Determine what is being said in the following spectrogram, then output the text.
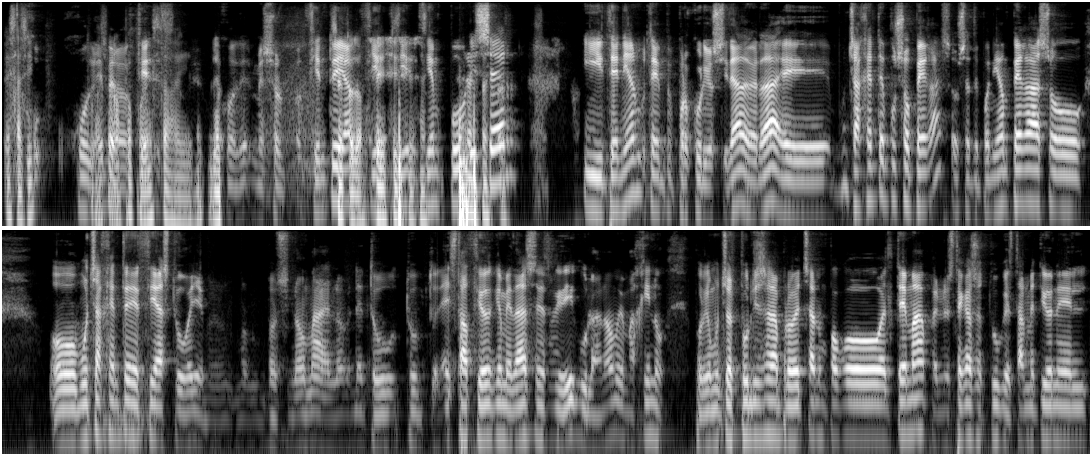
es así. Jo- Joder, pero cien- y le- joder, me sorprendió. Ciento y algo- todo. cien- Sí, sí, sí, cien- sí. 100 publisher y tenían, te- por curiosidad, de verdad, eh, mucha gente puso pegas, o sea, te ponían pegas o, o mucha gente decías tú, oye, pues, pues no, ma- no, tu- tu- esta opción que me das es ridícula, ¿no? Me imagino, porque muchos publishers aprovechan un poco el tema, pero en este caso tú que estás metido en el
